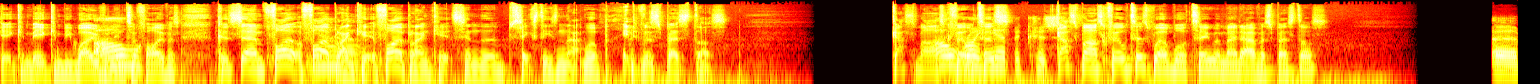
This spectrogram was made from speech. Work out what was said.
It can be it can be woven Oh. into fibers because um, fire fire Yeah. blanket fire blankets in the sixties and that were made of asbestos. Gas mask oh, filters. right, yeah, because Gas mask filters, World War Two, were made out of asbestos. uh,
